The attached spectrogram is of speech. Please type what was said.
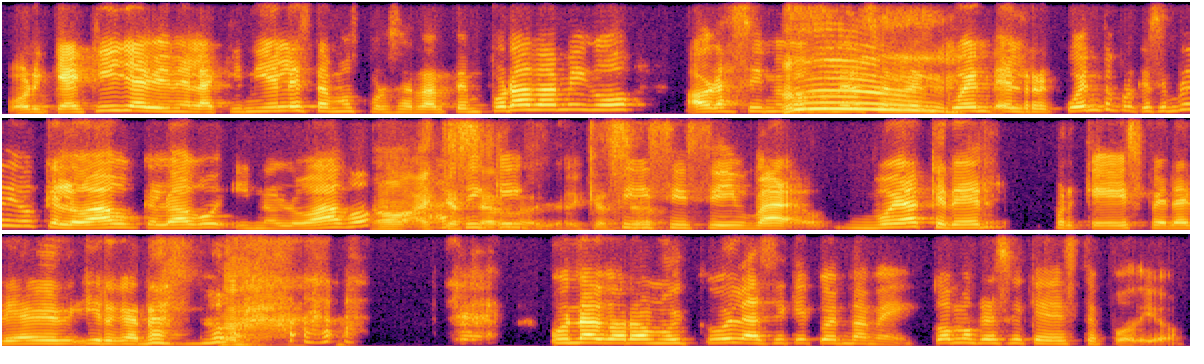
Porque aquí ya viene la quiniela, estamos por cerrar temporada, amigo. Ahora sí me voy a poner a hacer el recuento, el recuento, porque siempre digo que lo hago, que lo hago y no lo hago. No, hay que Así hacerlo, hay que hacerlo. Sí, sí, sí, va- voy a querer, porque esperaría ir ir ganando una gorra muy cool. Así que cuéntame, ¿cómo crees que quede este podio?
